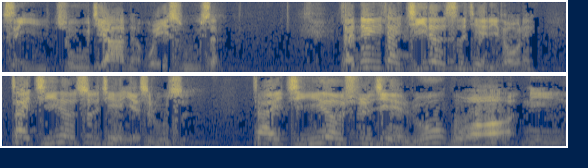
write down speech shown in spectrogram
是以出家的为殊胜。在那在极乐世界里头呢，在极乐世界也是如此。在极乐世界，如果你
